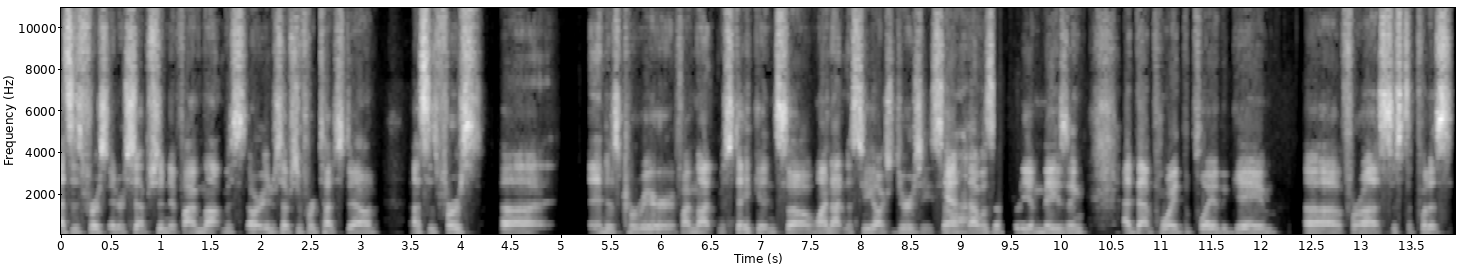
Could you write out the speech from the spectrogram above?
that's his first interception if i'm not mis- or interception for a touchdown. That's his first uh, in his career, if I'm not mistaken. So why not in the Seahawks jersey? So yeah. that was a pretty amazing at that point the play of the game uh, for us just to put us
